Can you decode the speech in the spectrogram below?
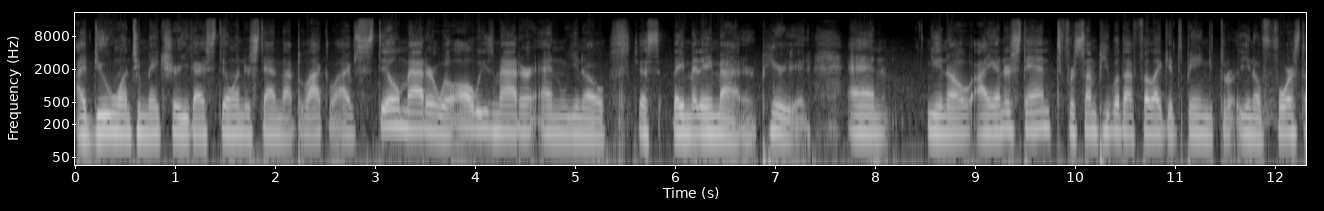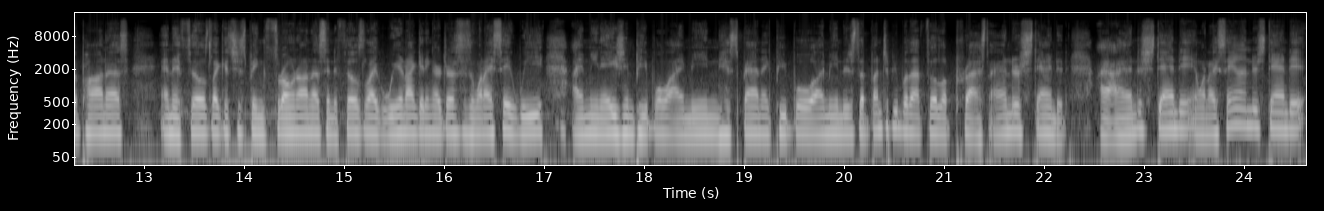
I do want to make sure you guys still understand that Black lives still matter, will always matter, and, you know, just they they matter. Period. And you know, I understand for some people that feel like it's being, th- you know, forced upon us, and it feels like it's just being thrown on us, and it feels like we're not getting our justice. And when I say we, I mean Asian people, I mean Hispanic people, I mean there's a bunch of people that feel oppressed. I understand it. I, I understand it, and when I say I understand it,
